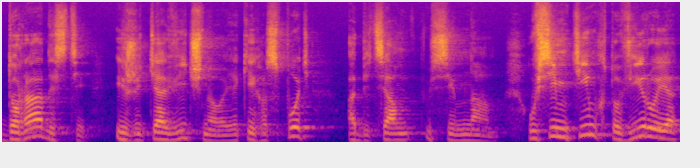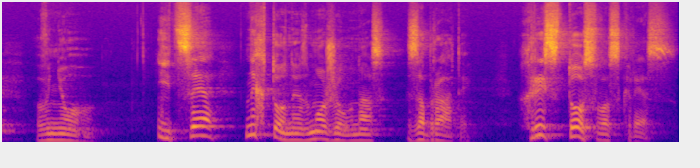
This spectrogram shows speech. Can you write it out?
до радості і життя вічного, який Господь обіцяв усім нам, усім тим, хто вірує в нього. І це ніхто не зможе у нас забрати. Христос Воскрес!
